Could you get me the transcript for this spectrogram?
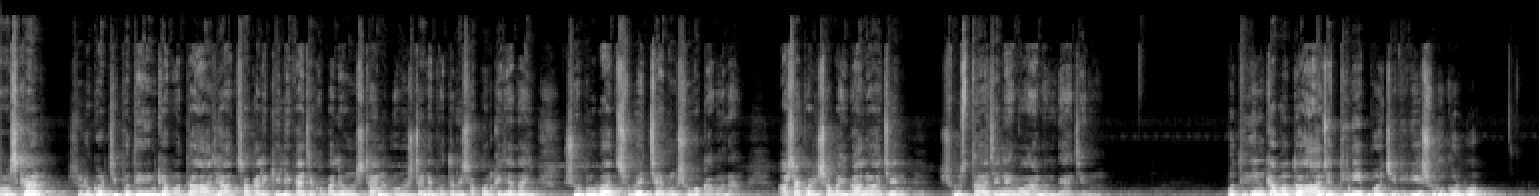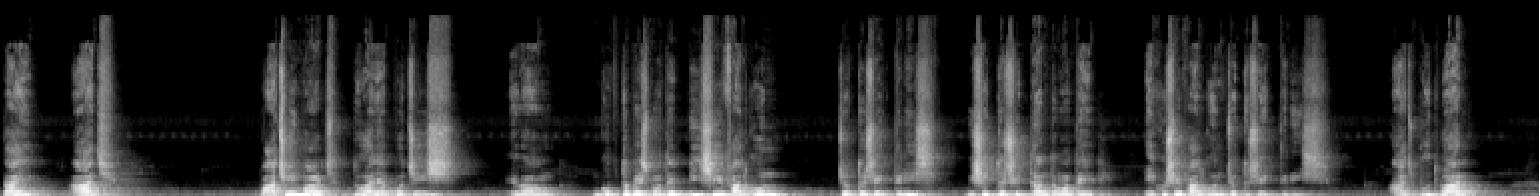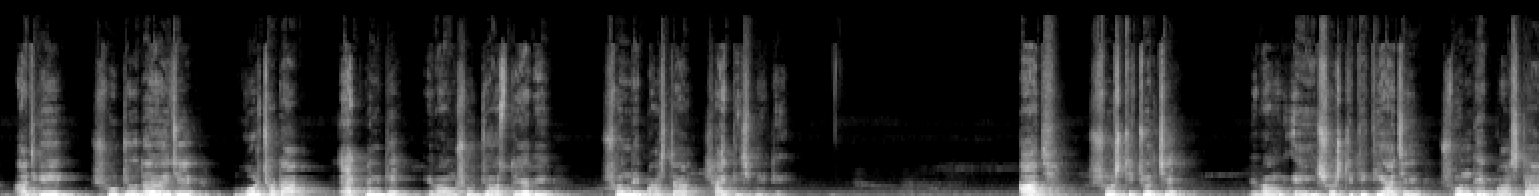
নমস্কার, শুরু করছি প্রতিদিনকার মতো আজও আজ সকালে কি লেখা আছে কপালে অনুষ্ঠান। অনুষ্ঠানে প্রথমে সকলকে জানাই সুপ্রভাত, শুভেচ্ছা এবং শুভকামনা। আশা করি সবাই ভালো আছেন, সুস্থ আছেন এবং আনন্দে আছেন। প্রতিদিনকার মতো আজও দিনের পরিচিতি দিয়ে শুরু করব। তাই আজ পাঁচই মার্চ দু হাজার পঁচিশ এবং গুপ্তবেশ মতে বিশে ফাল্গুন চোদ্দোশো একত্রিশ, বিশুদ্ধ সিদ্ধান্ত মতে একুশে ফাল্গুন চোদ্দোশো একত্রিশ। আজ বুধবার। আজকে সূর্য উদয় হয়েছে ভোর ছটা এক মিনিটে এবং সূর্য অস্ত যাবে সন্ধে পাঁচটা সাঁত্রিশ মিনিটে। আজ ষষ্ঠী চলছে এবং এই ষষ্ঠী তিথি আছে সন্ধে পাঁচটা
